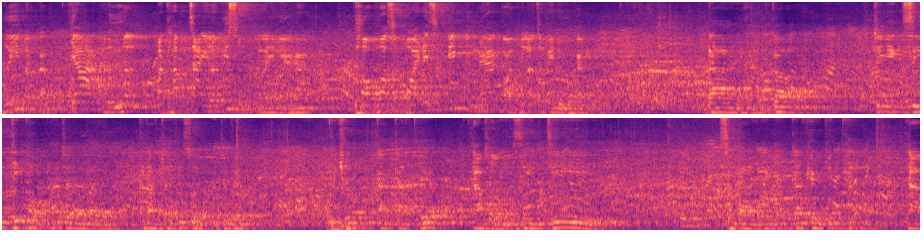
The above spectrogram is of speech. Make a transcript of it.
เฮ้ยมันแบบยากหรือประทับใจเราที่สุดอะไรอย่างเงี้ยครับพอพอสปอยได้สักนิดหนึ่งไหมฮะก่อนที่เราจะไปดูกัน ได้ครับก็จริงๆซีนที่ผมน่าจะประทับใจที่สุดมันจะเป็นอยู่ช่วงกลางๆเรื่องครับผม ซีนที่สบายนะครับก็คือกินข้าวครับ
